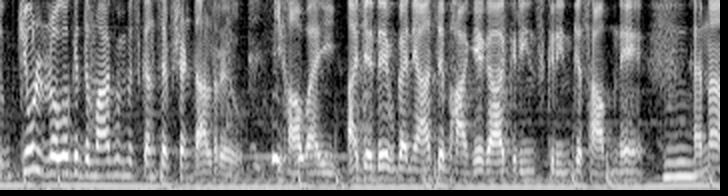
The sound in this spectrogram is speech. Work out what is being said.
तुम क्यों लोगों के दिमाग में मिसकंसेप्शन डाल रहे हो? कि हाँ भाई अजय देवगन यहाँ से भागेगा ग्रीन स्क्रीन के सामने है ना?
